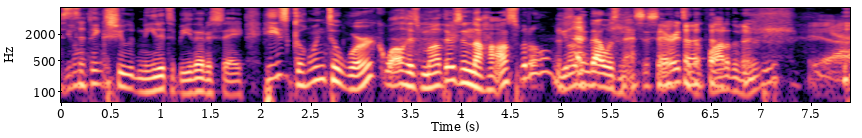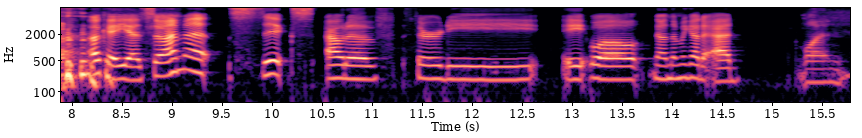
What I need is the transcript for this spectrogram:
You don't think she would needed to be there to say he's going to work while his mother's in the hospital? You don't think that was necessary to the plot of the movie? Yeah. okay, yeah. So I'm at six out of 38. Well, no, then we got to add one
